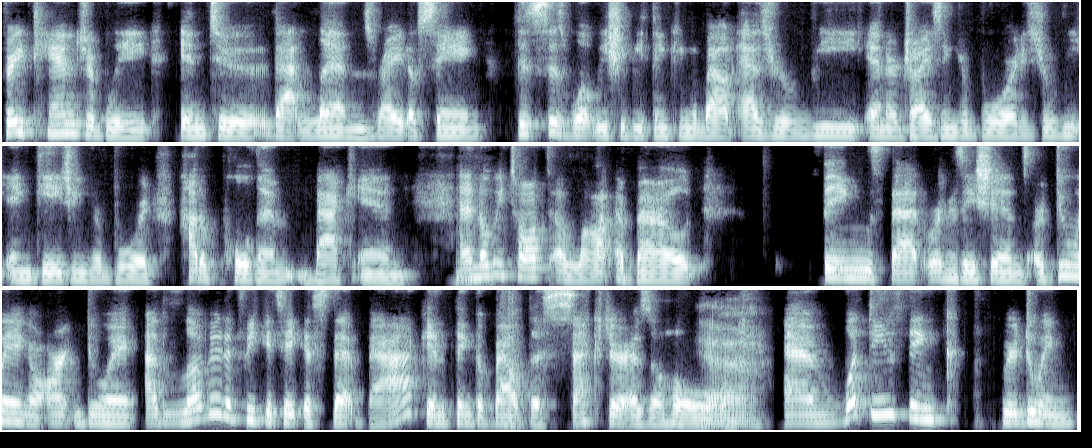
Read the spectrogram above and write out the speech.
very tangibly into that lens, right? Of saying, this is what we should be thinking about as you're re-energizing your board, as you're re-engaging your board, how to pull them back in. Mm-hmm. And I know mm-hmm. we talked a lot about things that organizations are doing or aren't doing. I'd love it if we could take a step back and think about the sector as a whole. Yeah. And what do you think we're doing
